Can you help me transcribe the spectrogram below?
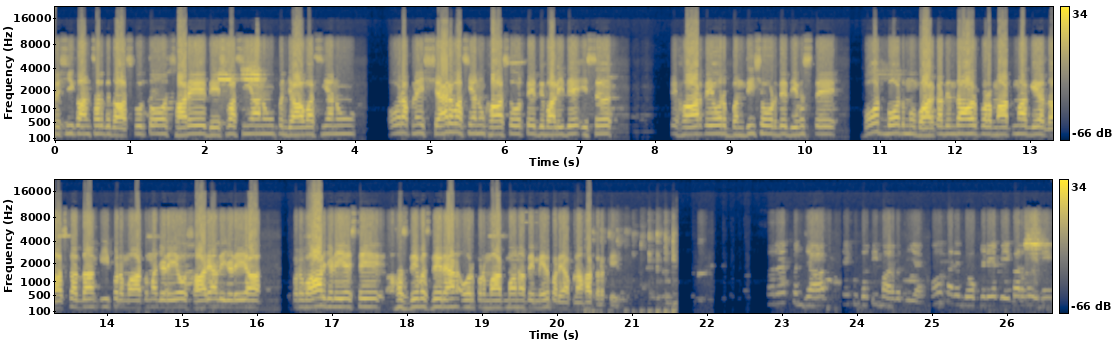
ਰਿਸ਼ੀਕਾਂਤ ਸਰ ਗੁਰਦਾਸਪੁਰ ਤੋਂ, ਸਾਰੇ ਦੇਸ਼ ਵਾਸੀਆਂ ਨੂੰ, ਪੰਜਾਬ ਵਾਸੀਆਂ ਨੂੰ ਔਰ ਆਪਣੇ ਸ਼ਹਿਰ ਵਾਸੀਆਂ ਨੂੰ ਖਾਸ ਤੌਰ ਤੇ ਦੀਵਾਲੀ ਦੇ ਇਸ ਤਿਹਾਰ ਤੇ ਔਰ ਬੰਦੀ ਛੋੜ ਦੇ ਦਿਵਸ ਤੇ ਬਹੁਤ ਬਹੁਤ ਮੁਬਾਰਕਾਂ ਦਿੰਦਾ ਔਰ ਪ੍ਰਮਾਤਮਾ ਅੱਗੇ ਅਰਦਾਸ ਕਰਦਾ ਕਿ ਪ੍ਰਮਾਤਮਾ ਜਿਹੜੇ ਉਹ ਸਾਰਿਆਂ ਦੇ ਜਿਹੜੇ ਆ ਪਰਿਵਾਰ ਜਿਹੜੇ ਆ ਇਸ ਤੇ ਹੱਸਦੇ ਵਸਦੇ ਰਹਿਣ ਔਰ ਪ੍ਰਮਾਤਮਾ ਉਹਨਾਂ ਤੇ ਮਿਹਰ ਭਰਿਆ ਆਪਣਾ ਹੱਥ ਰੱਖੇ। ਸਰ ਪੰਜਾਬ ਤੇ ਕੁਦਰਤੀ ਮਾਰ ਵੱਜੀ ਹੈ। ਬਹੁਤ ਸਾਰੇ ਲੋਕ ਜਿਹੜੇ ਬੇਘਰ ਹੋਏ ਨੇ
